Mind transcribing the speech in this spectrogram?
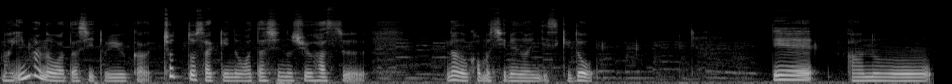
まあ、今の私というかちょっと先の私の周波数なのかもしれないんですけど。であの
